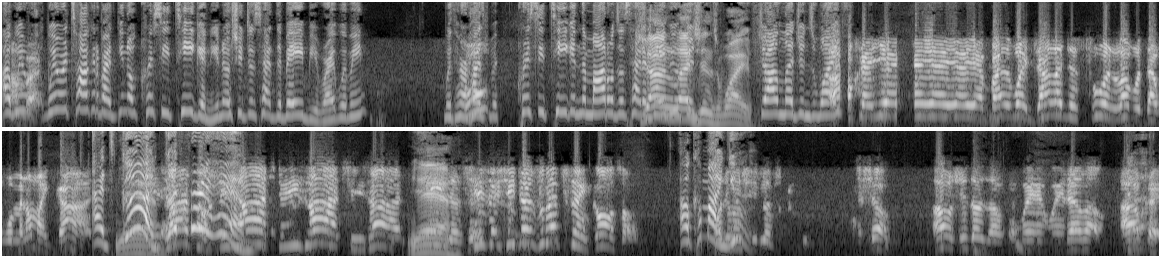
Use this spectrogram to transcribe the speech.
Uh, we I'm were back. we were talking about you know Chrissy Teigen. You know she just had the baby, right? Women with her Who? husband. Chrissy Teigen, the model, just had a John baby. with the- Legend's wife. John Legend's wife. Okay, yeah, yeah, yeah, yeah, yeah. By the way, John Legend's too in love with that woman. Oh my god. It's good. Yeah. Good for She's hot. She's hot. She's hot. Yeah. Jesus. She's she does lip sync also. Oh come What on, do you you. mean she looks- The show. Oh, she does. Okay. With with hello. Ah, okay.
